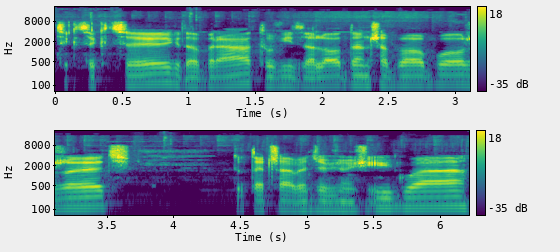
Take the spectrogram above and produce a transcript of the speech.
Cyk, cyk, cyk, dobra, tu widzę lodem trzeba obłożyć. Tutaj trzeba będzie wziąć igłę.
